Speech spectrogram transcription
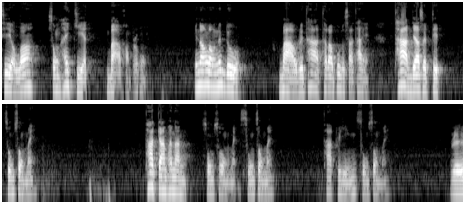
ที่อัลลอฮ์ทรงให้เกียรติบ่าวของพระองค์ พี่น้องลองนึกดูบ่าวหรือทาสถ้าเราพูดภาษาไทยทาสยาเสพติดสูงส่งไหมทาสการพนันสูงส่งไหมสูงส่งไหมทาสผู้หญิงสูงส่งไหม หรือ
